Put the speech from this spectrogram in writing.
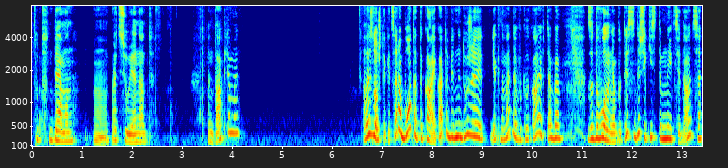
Тут демон е, працює над пентаклями. Але знову ж таки, це робота така, яка тобі не дуже, як на мене, викликає в тебе задоволення, бо ти сидиш в якійсь темниці. Да? Це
